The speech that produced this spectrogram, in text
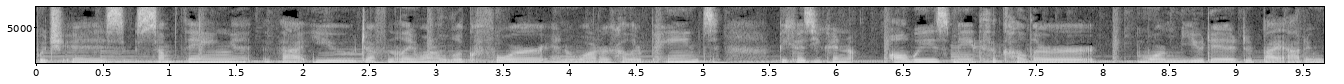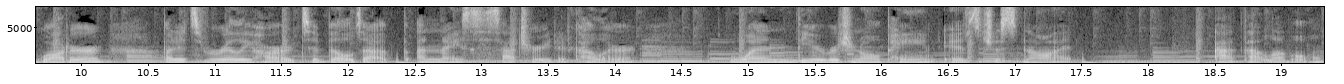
which is something that you definitely want to look for in a watercolor paint because you can always make the color more muted by adding water, but it's really hard to build up a nice saturated color when the original paint is just not at that level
